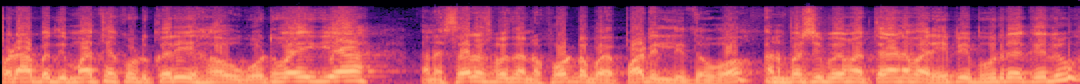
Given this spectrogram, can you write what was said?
પણ આ બધી માથાકૂટ કરી હવે ગોઠવાઈ ગયા અને સરસ મજાનો ફોટો ભાઈ પાડી લીધો, હો. અને પછી ભાઈ મેં ત્રણ વાર હેપી ભૂરે કર્યું.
